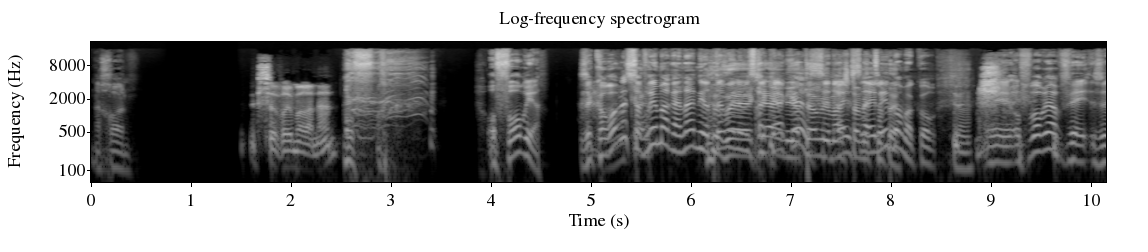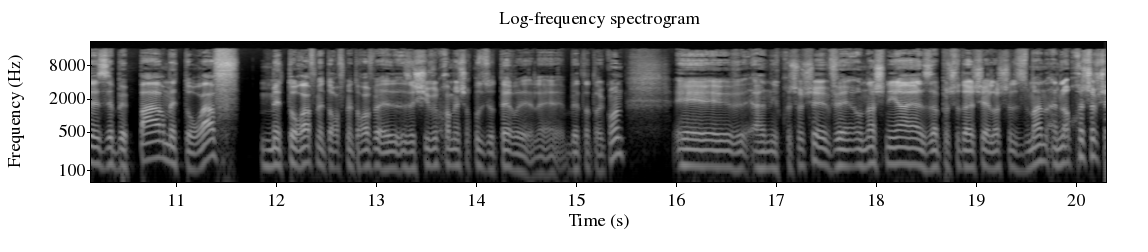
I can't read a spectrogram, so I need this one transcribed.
נכון. סברי מרנן? אופוריה. זה קרוב לסברי מרנן יותר אוקיי. ממשחקי כן, הכס, סדרה ישראלית. במקור. כן. אה, אופוריה, וזה זה בפער מטורף. מטורף, מטורף, מטורף, זה 75 אחוז יותר ל- לבית הדרקון. אה, אני חושב ש... ועונה שנייה, זה פשוט היה שאלה של זמן. אני לא חושב ש...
